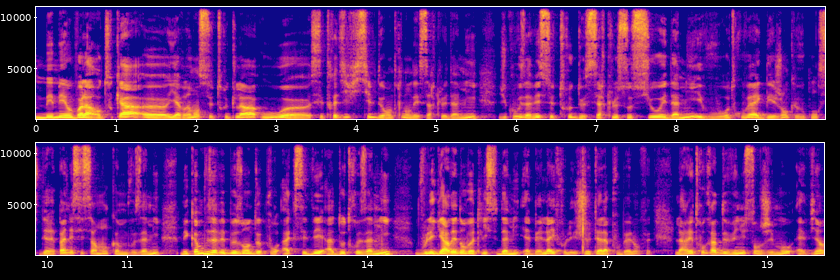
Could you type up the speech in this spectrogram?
Euh, mais mais voilà, en tout cas, euh, il y a vraiment ce truc là où euh, c'est très difficile de rentrer dans des cercles d'amis. Du coup, vous avez ce truc de cercles sociaux et d'amis et vous vous retrouvez avec des gens que vous considérez pas nécessairement comme vos amis, mais comme vous avez besoin d'eux pour accéder à d'autres amis, vous les gardez dans votre liste d'amis. Et eh ben là, il faut les jeter à la poubelle en fait. La rétrograde de Vénus en Gémeaux, elle vient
